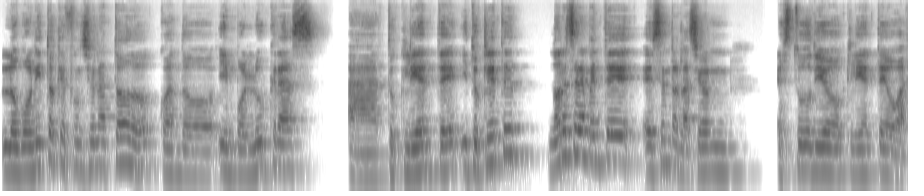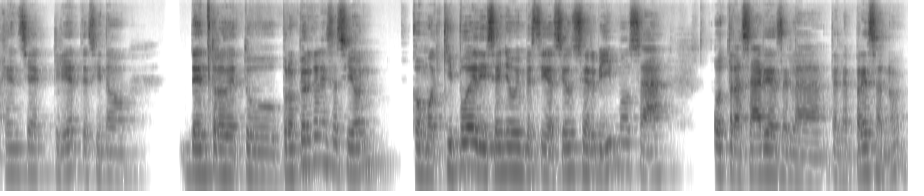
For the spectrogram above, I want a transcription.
lo bonito que funciona todo cuando involucras a tu cliente y tu cliente no necesariamente es en relación estudio, cliente o agencia, cliente, sino dentro de tu propia organización, como equipo de diseño o investigación, servimos a otras áreas de la, de la empresa, ¿no?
